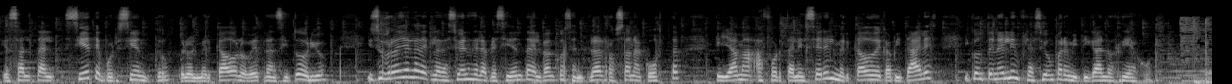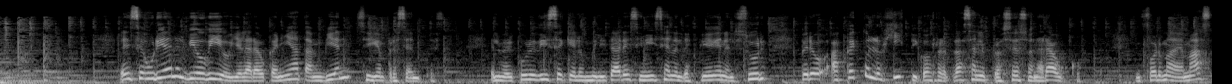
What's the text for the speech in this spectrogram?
que salta al 7%, pero el mercado lo ve transitorio, y subraya las declaraciones de la presidenta del Banco Central, Rosana Costa, que llama a fortalecer el mercado de capitales y contener la inflación para mitigar los riesgos. La inseguridad en el Biobío y en la Araucanía también siguen presentes. El Mercurio dice que los militares inician el despliegue en el sur, pero aspectos logísticos retrasan el proceso en Arauco. Informa además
